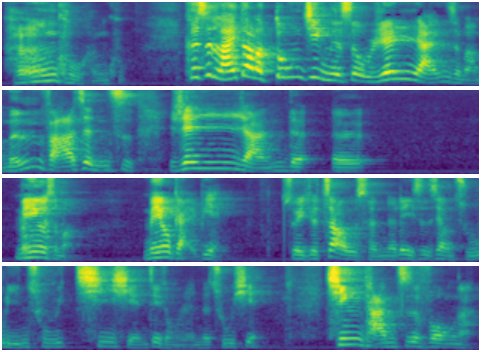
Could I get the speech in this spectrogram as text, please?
很苦很苦。可是来到了东晋的时候，仍然什么门阀政治仍然的呃没有什么没有改变，所以就造成了类似像竹林出七贤这种人的出现。清谈之风啊，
